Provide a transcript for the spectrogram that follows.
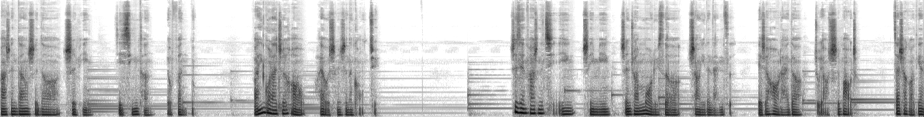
发生当时的视频，既心疼又愤怒。反应过来之后，还有深深的恐惧。事件发生的起因是一名身穿墨绿色上衣的男子，也是后来的主要施暴者，在烧烤店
